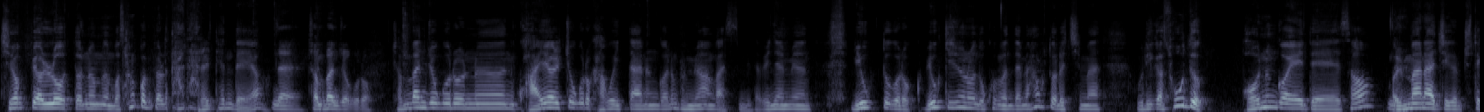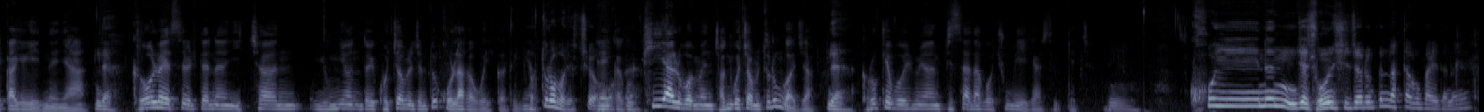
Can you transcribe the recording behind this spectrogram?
지역별로 또는 뭐 상권별로 다 다를 텐데요. 네, 전반적으로. 전반적으로는 과열 쪽으로 가고 있다는 거는 분명한 것 같습니다. 왜냐하면 미국도 그렇고 미국 기준으로 놓고 본다면 한국도 그렇지만 우리가 소득 버는 거에 대해서 네. 얼마나 지금 주택 가격이 있느냐. 네. 그걸로 했을 때는 2006년도에 고점을 좀 뚫고 올라가고 있거든요. 어, 뚫어버렸죠. 네, 그러니까 그 네. PER로 보면 전 고점을 뚫은 거죠. 네. 그렇게 보면 비싸다고 충분히 얘기할 수 있겠죠. 음. 코인은 이제 좋은 시절은 끝났다고 봐야 되나요?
